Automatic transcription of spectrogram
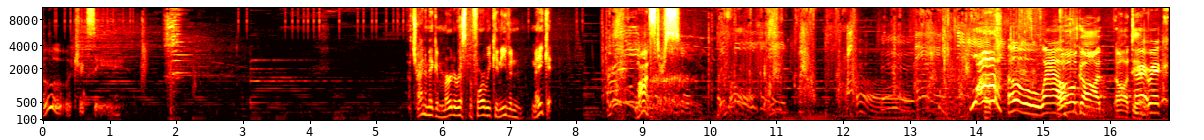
Ooh, Trixie. I'm trying to make it murderous before we can even make it. Monsters. Oh, wow. oh God! Oh All damn! right, Rick.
